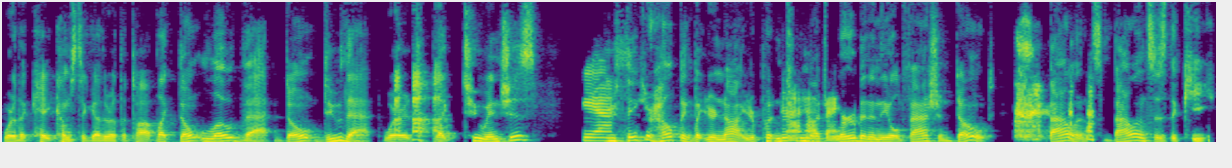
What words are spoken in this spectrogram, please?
where the cake comes together at the top. Like, don't load that. Don't do that. Where it's like two inches. Yeah. You think you're helping, but you're not. You're putting not too helping. much bourbon in the old fashioned. Don't. Balance. Balance is the key.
